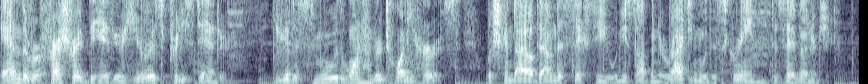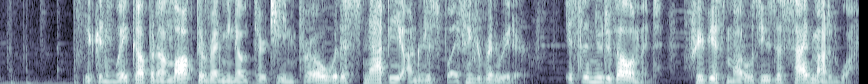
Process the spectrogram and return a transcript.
And the refresh rate behavior here is pretty standard. You get a smooth 120Hz, which can dial down to 60 when you stop interacting with the screen to save energy. You can wake up and unlock the Redmi Note 13 Pro with a snappy under-display fingerprint reader. It's a new development. Previous models used a side-mounted one.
